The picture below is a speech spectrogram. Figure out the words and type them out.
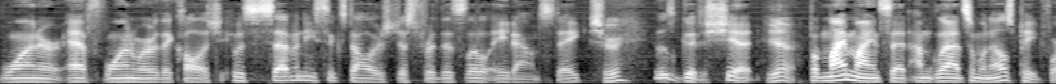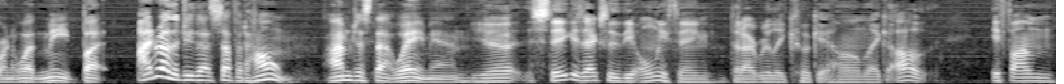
one or F one, whatever they call it. It was seventy six dollars just for this little eight ounce steak. sure, It was good as shit. yeah, But my mindset, I'm glad someone else paid for it and it wasn't me. But I'd rather do that stuff at home. I'm just that way, man. yeah. Steak is actually the only thing that I really cook at home. Like I'll, if I'm,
